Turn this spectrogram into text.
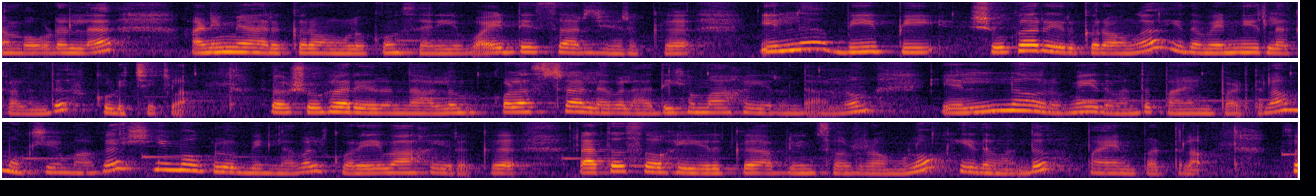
நம்ம உடலில் அனிமையாக இருக்கிறவங்களுக்கும் சரி ஒயிட் டிஸ்சார்ஜ் இருக்குது இல்லை பிபி சுகர் இருக்கிறவங்க இதை வெந்நீரில் கலந்து குடிச்சிக்கலாம். ஸோ சுகர் இருந்தாலும் கொலஸ்ட்ரால் லெவல் அதிகமாக இருந்தாலும் எல்லோருமே இதை வந்து பயன்படுத்தலாம். முக்கியமாக ஹீமோகுளோபின் லெவல் குறைவாக இருக்குது ரத்த சோகை இருக்குது அப்படின்னு சொல்கிறவங்களும் இதை வந்து பயன்படுத்தலாம். ஸோ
